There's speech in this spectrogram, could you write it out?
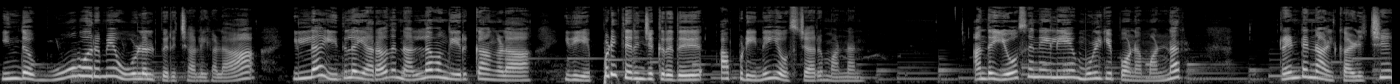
இந்த மூவருமே ஊழல் பெருச்சாளிகளா? இல்ல இதுல யாராவது நல்லவங்க இருக்காங்களா? இது எப்படி தெரிஞ்சுக்கிறது? அப்படின்னு யோசிச்சாரு மன்னன். அந்த யோசனையிலேயே மூழ்கி போன மன்னர் ரெண்டு நாள் கழிச்சு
